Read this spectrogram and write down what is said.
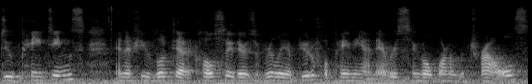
do paintings. And if you looked at it closely, there's really a beautiful painting on every single one of the trowels.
